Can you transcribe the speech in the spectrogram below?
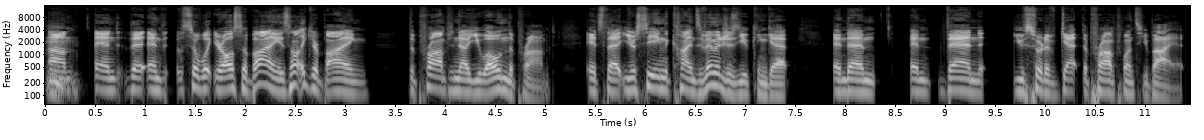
Um, and the and so what you're also buying is not like you're buying the prompt and now you own the prompt. It's that you're seeing the kinds of images you can get, and then and then you sort of get the prompt once you buy it.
